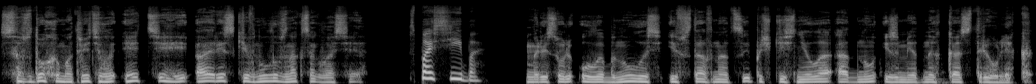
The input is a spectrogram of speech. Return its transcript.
Со вздохом ответила Этти, и Айрис кивнула в знак согласия. «Спасибо!» Марисоль улыбнулась и, встав на цыпочки, сняла одну из медных кастрюлек.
